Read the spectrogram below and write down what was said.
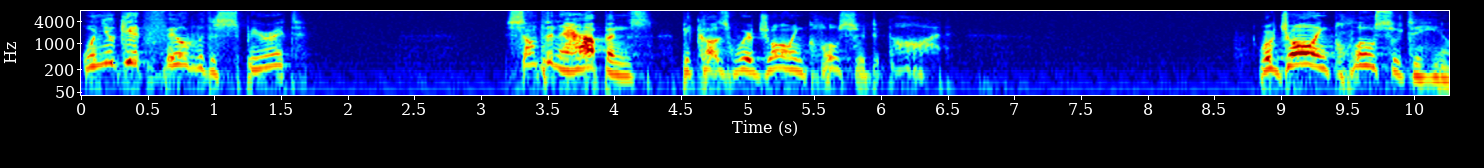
When you get filled with the Spirit, something happens because we're drawing closer to God. We're drawing closer to Him.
